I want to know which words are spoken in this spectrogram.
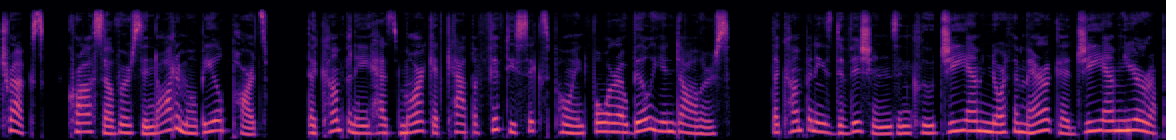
trucks, crossovers and automobile parts. The company has market cap of $56.40 billion. The company's divisions include GM North America, GM Europe,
